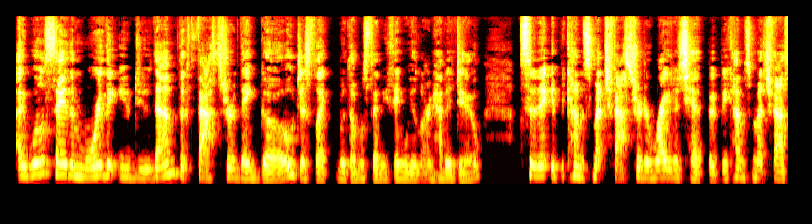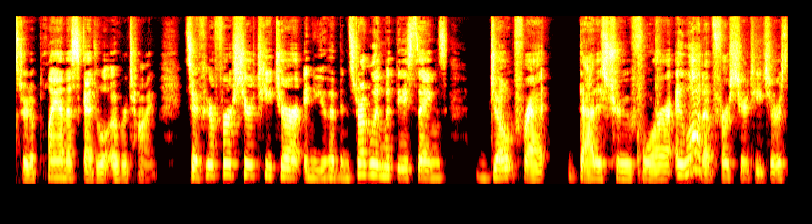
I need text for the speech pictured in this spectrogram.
I will say the more that you do them, the faster they go, just like with almost anything we learn how to do so that it becomes much faster to write a tip. It becomes much faster to plan a schedule over time. So if you're a first year teacher and you have been struggling with these things, don't fret. That is true for a lot of first year teachers.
